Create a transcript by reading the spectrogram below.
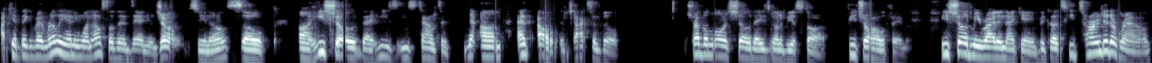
I can't think of really anyone else other than Daniel Jones, you know. So uh, he showed that he's he's talented. Now, um, at oh, in Jacksonville, Trevor Lawrence showed that he's going to be a star, future Hall of Famer. He showed me right in that game because he turned it around,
